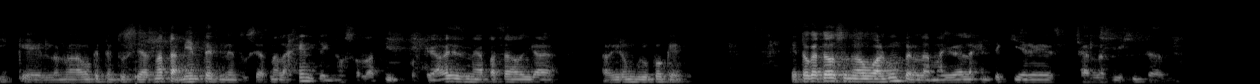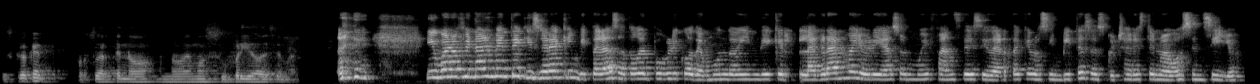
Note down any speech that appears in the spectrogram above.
y que lo nuevo que te entusiasma también te entusiasma a la gente y no solo a ti, porque a veces me ha pasado ir a, a un grupo que, que toca todo su nuevo álbum, pero la mayoría de la gente quiere escuchar las viejitas. Pues creo que por suerte no, no hemos sufrido de ese mal. y bueno, finalmente quisiera que invitaras a todo el público de Mundo Indie, que la gran mayoría son muy fans de Siddhartha, que los invites a escuchar este nuevo sencillo.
